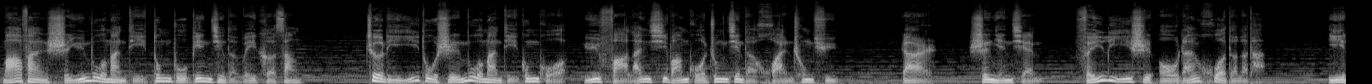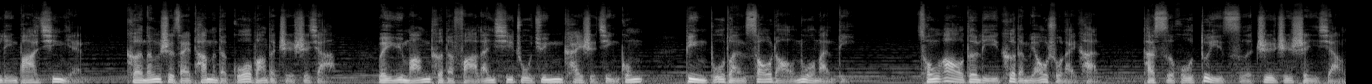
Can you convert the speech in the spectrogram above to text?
麻烦始于诺曼底东部边境的维克桑，这里一度是诺曼底公国与法兰西王国中间的缓冲区。然而，十年前。腓力一世偶然获得了它。一零八七年，可能是在他们的国王的指示下，位于芒特的法兰西驻军开始进攻，并不断骚扰诺曼底。从奥德里克的描述来看，他似乎对此知之甚详。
